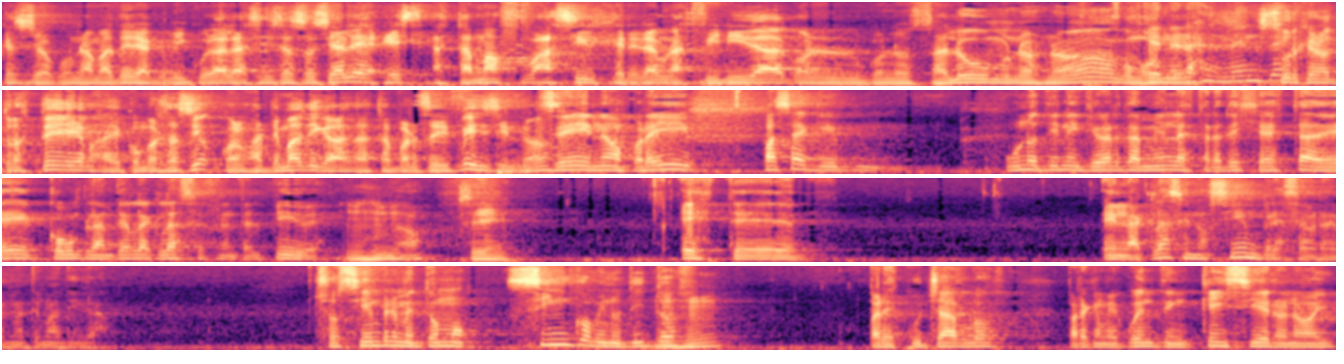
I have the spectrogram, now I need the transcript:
qué sé yo, con una materia vinculada a las ciencias sociales es hasta más fácil generar una afinidad con, los alumnos, ¿no? Como Generalmente. surgen otros temas de conversación, con las matemáticas hasta parece difícil, ¿no? Sí, no, por ahí pasa que uno tiene que ver también la estrategia esta de cómo plantear la clase frente al pibe, ¿no? Sí. Este, en la clase no siempre se habla de matemática yo siempre me tomo cinco minutitos para escucharlos, para que me cuenten qué hicieron hoy,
